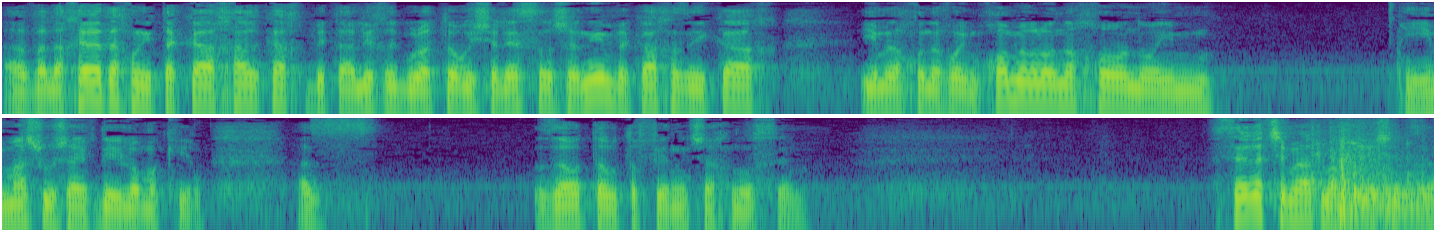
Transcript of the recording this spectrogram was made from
אבל אחרת אנחנו ניתקע אחר כך בתהליך רגולטורי של עשר שנים, וככה זה ייקח אם אנחנו נבוא עם חומר לא נכון או עם, עם משהו שה-FDA לא מכיר. אז זו עוד טעות אופיינית שאנחנו עושים. סרט שמעט ממחיש את זה.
